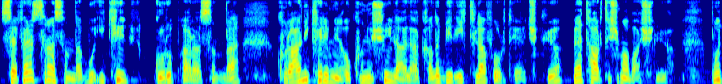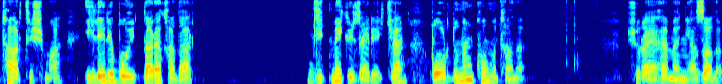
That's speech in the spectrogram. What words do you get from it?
Sefer sırasında bu iki grup arasında Kur'an-ı Kerim'in okunuşuyla alakalı bir ihtilaf ortaya çıkıyor ve tartışma başlıyor. Bu tartışma ileri boyutlara kadar gitmek üzereyken ordunun komutanı şuraya hemen yazalım.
